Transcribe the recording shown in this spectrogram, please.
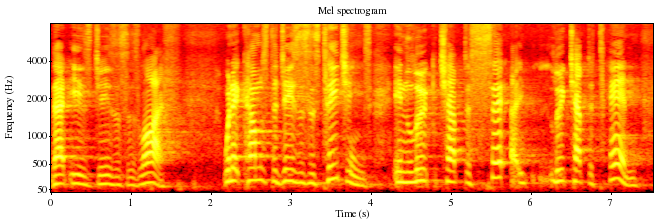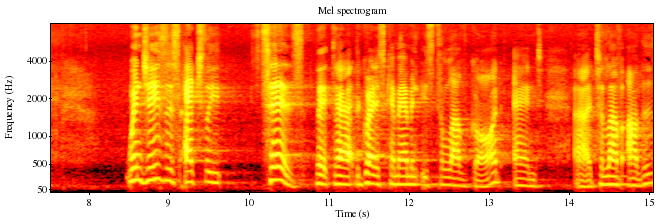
that is Jesus' life. When it comes to Jesus' teachings in Luke chapter, uh, Luke chapter 10, when Jesus actually says that uh, the greatest commandment is to love God and uh, to love others.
